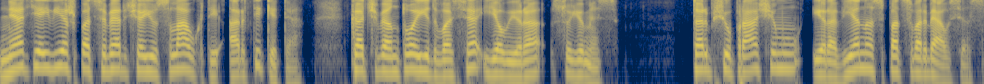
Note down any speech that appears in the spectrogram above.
Net jei viešpats verčia jūs laukti, ar tikite, kad šventoji dvasia jau yra su jumis. Tarp šių prašymų yra vienas pats svarbiausias,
